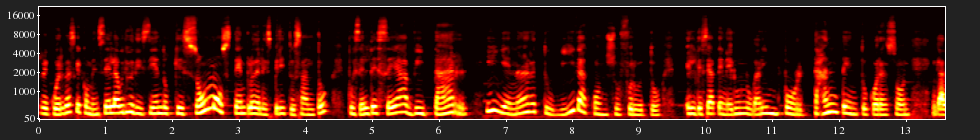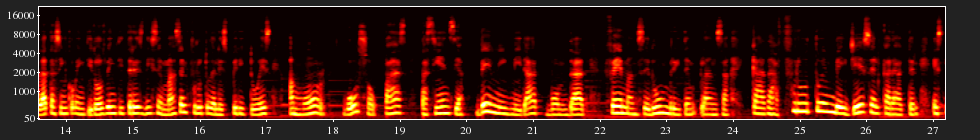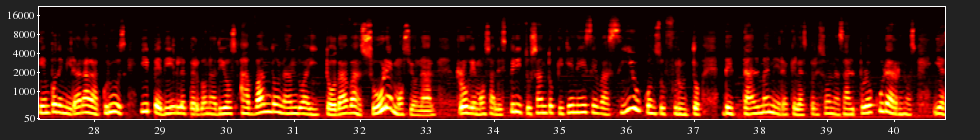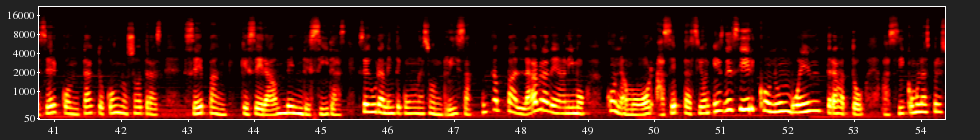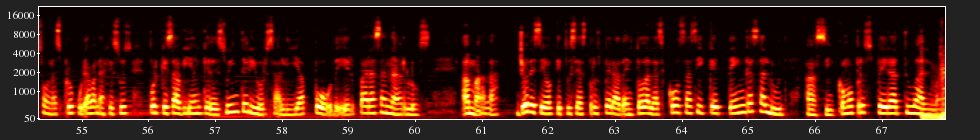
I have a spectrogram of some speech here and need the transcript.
¿Recuerdas que comencé el audio diciendo que somos templo del Espíritu Santo? Pues Él desea habitar y llenar tu vida con su fruto. Él desea tener un lugar importante en tu corazón. Galatas 5, 22, 23 dice, más el fruto del Espíritu es amor, gozo, paz, paciencia, benignidad, bondad, fe, mansedumbre y templanza. Cada fruto embellece el carácter. Es tiempo de mirar a la cruz y pedirle perdón a Dios, abandonando ahí toda basura emocional. Roguemos al Espíritu Santo que llene ese vacío con su fruto, de tal manera que las personas al procurarnos y hacer contacto con nosotras sepan que serán bendecidas, seguramente con una sonrisa, una palabra de ánimo, con amor, aceptación, es decir, con un buen trato, así como las personas procuraban a Jesús porque sabían que de su interior salía poder para sanarlos. Amada, yo deseo que tú seas prosperada en todas las cosas y que tengas salud, así como prospera tu alma.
